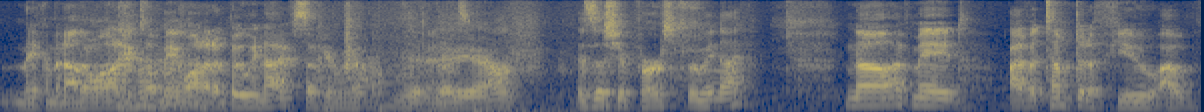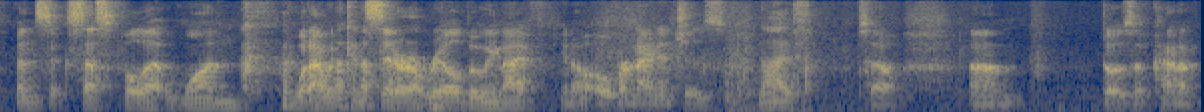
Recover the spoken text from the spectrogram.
make him another one. He told me he wanted a Bowie knife, so here we are. There, there you're on. Is this your first Bowie knife? No, I've made. I've attempted a few. I've been successful at one, what I would consider a real Bowie knife. You know, over nine inches. Nice. So, um, those have kind of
